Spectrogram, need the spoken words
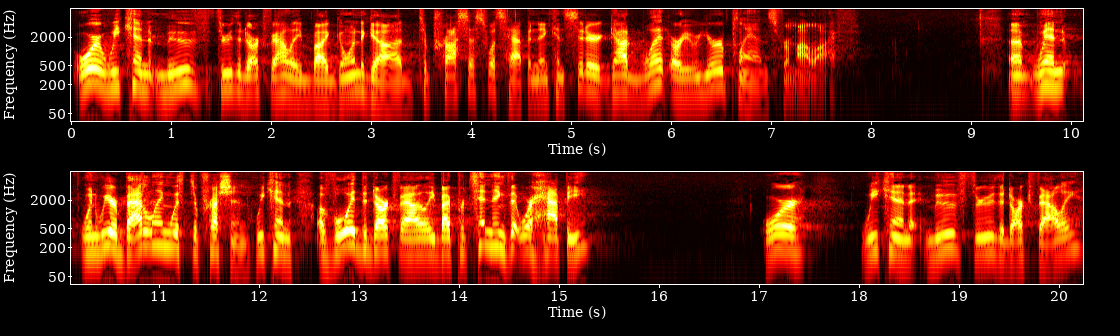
Or we can move through the dark valley by going to God to process what's happened and consider God, what are your plans for my life? Um, when, when we are battling with depression, we can avoid the dark valley by pretending that we're happy, or we can move through the dark valley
